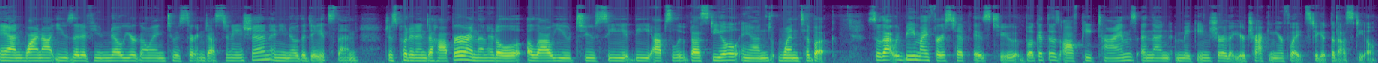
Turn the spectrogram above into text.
And why not use it if you know you're going to a certain destination and you know the dates? Then just put it into Hopper and then it'll allow you to see the absolute best deal and when to book. So that would be my first tip is to book at those off-peak times and then making sure that you're tracking your flights to get the best deal.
